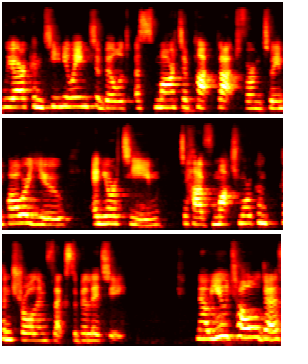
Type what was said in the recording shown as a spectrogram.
we are continuing to build a smarter platform to empower you and your team to have much more control and flexibility. Now, you told us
